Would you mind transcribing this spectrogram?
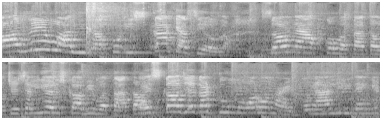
आने वाली रात तो इसका कैसे होगा? सब मैं आपको बताता हूँ. चलिए, इसका भी बताता हूँ. इसका हो जाएगा टूमोरो नाइट तो यहाँ लिख देंगे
